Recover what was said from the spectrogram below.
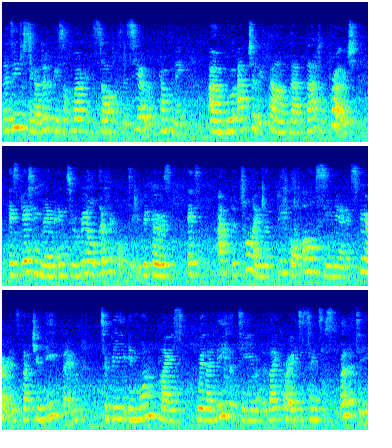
And it's interesting, I did a piece of work at the start of this year with a company um, who actually found that that approach is getting them into real difficulty because it's at the time that people are senior and experienced that you need them to be in one place where they lead a team, they create a sense of stability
